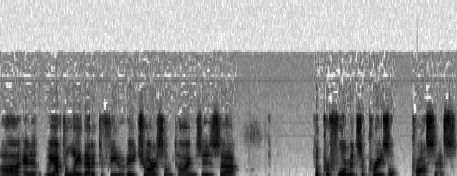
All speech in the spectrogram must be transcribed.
uh, and it, we have to lay that at the feet of HR sometimes. Is uh, the performance appraisal process,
